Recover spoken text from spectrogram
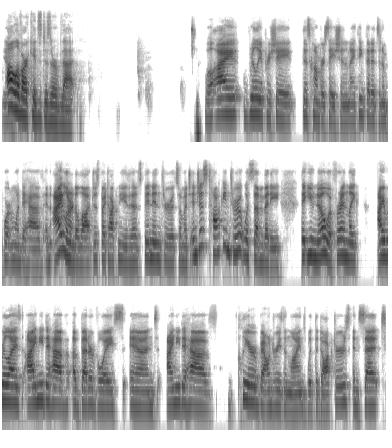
Yeah. All of our kids deserve that. Well, I really appreciate this conversation. And I think that it's an important one to have. And I learned a lot just by talking to you that's been in through it so much and just talking through it with somebody that you know, a friend. Like I realized I need to have a better voice and I need to have clear boundaries and lines with the doctors and set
